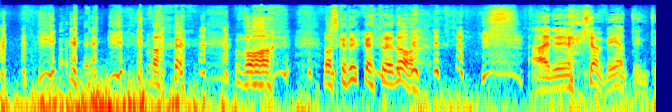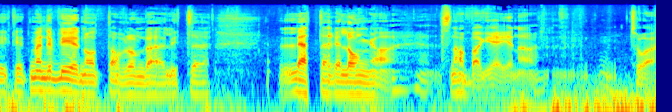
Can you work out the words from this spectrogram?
Va, vad, vad ska du klättra idag? Ja, det, jag vet inte riktigt men det blir något av de där lite lättare, långa, snabba grejerna. Tror jag.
